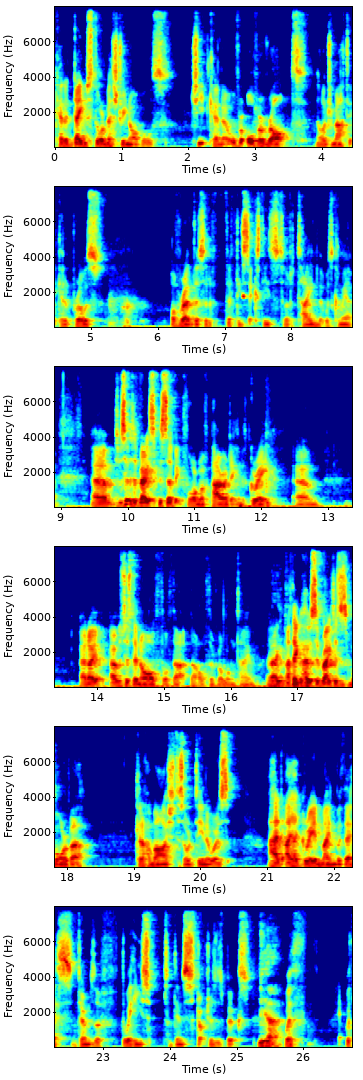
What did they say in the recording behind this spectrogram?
kind of dime store mystery novels, cheap kind of over overwrought, melodramatic kind of prose of around the sort of 50s, 60s sort of time that was coming out. Um, so it's a very specific form of parody, and it's great. Um, and I, I was just in awe of, of that, that author for a long time. Um, Right. I think House of Writers is more of a kind of homage to Sorrentino, whereas I had I had Gray in mind with this in terms of the way he sometimes structures his books Yeah. with with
